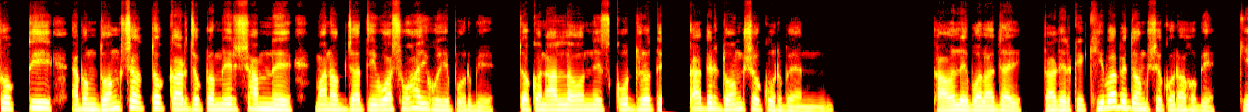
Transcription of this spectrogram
শক্তি এবং ধ্বংসাত্মক কার্যক্রমের সামনে মানবজাতি অসহায় হয়ে পড়বে। তখন আল্লাহ নিজ কুদরতে তাদের ধ্বংস করবেন। তাহলে বলা যায়, তাদেরকে কীভাবে ধ্বংস করা হবে? কি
